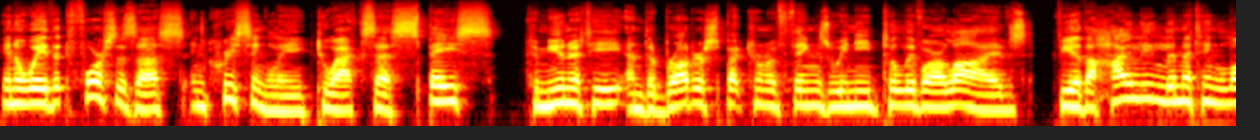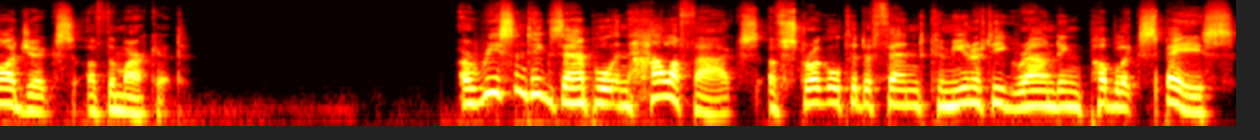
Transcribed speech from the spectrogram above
in a way that forces us, increasingly, to access space, community, and the broader spectrum of things we need to live our lives via the highly limiting logics of the market. A recent example in Halifax of struggle to defend community grounding public space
